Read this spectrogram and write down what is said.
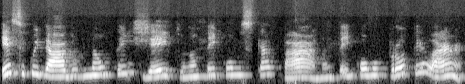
esse cuidado não tem jeito, não tem como escapar, não tem como protelar.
